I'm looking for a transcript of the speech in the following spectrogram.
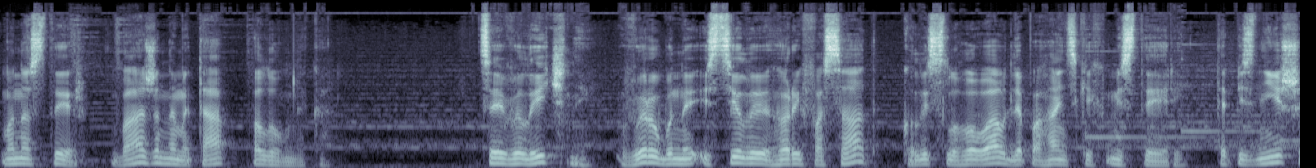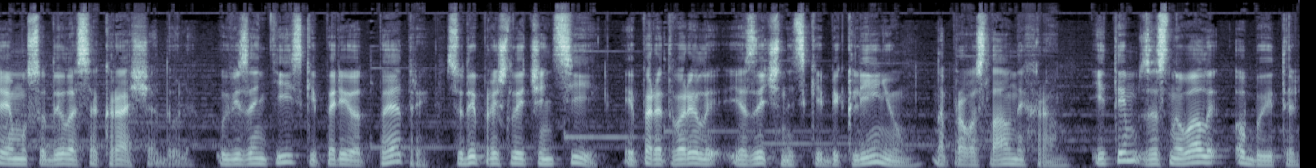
монастир, бажана мета паломника. Цей величний, вироблений із цілої гори фасад, колись слугував для поганських містерій, та пізніше йому судилася краща доля. У візантійський період Петри сюди прийшли ченці і перетворили язичницький біклініум на православний храм. І тим заснували обитель,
